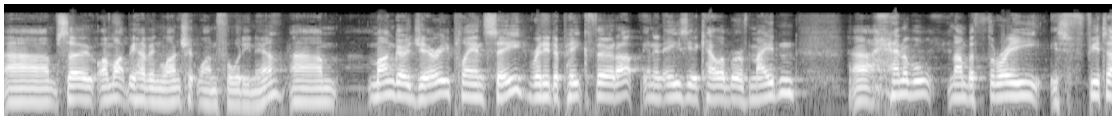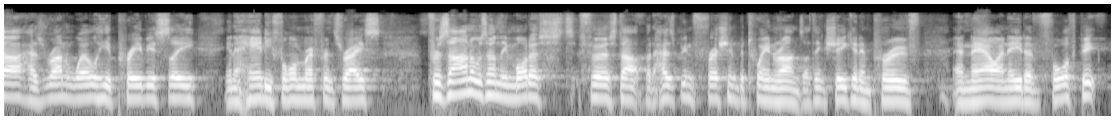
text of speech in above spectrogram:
Um, so I might be having lunch at 1.40 now. Um, Mungo Jerry, plan C, ready to peak third up in an easier calibre of maiden. Uh, Hannibal, number three, is fitter, has run well here previously in a handy form reference race. Frazana was only modest first up, but has been fresh in between runs. I think she can improve. And now I need a fourth pick.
